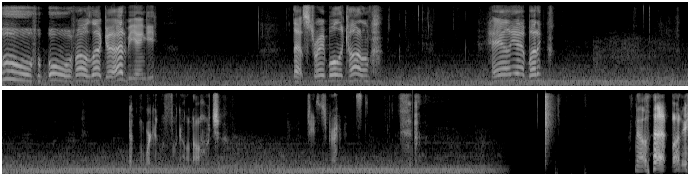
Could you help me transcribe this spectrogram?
Oh, oh, if I was that guy, I'd be angry. That stray bullet caught him. Hell yeah, buddy. We're getting the fuck out of Dodge. Jesus Christ. now that, buddy,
